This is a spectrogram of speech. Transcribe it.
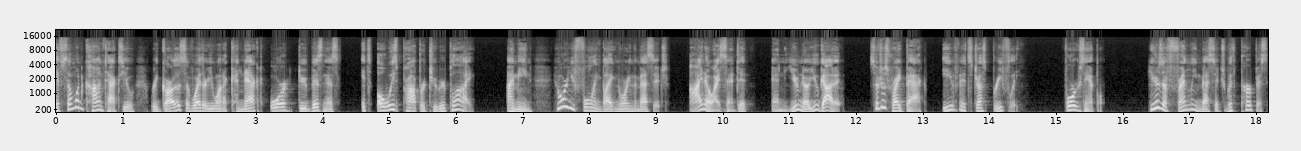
If someone contacts you, regardless of whether you want to connect or do business, it's always proper to reply. I mean, who are you fooling by ignoring the message? I know I sent it, and you know you got it. So just write back, even if it's just briefly. For example, here's a friendly message with purpose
